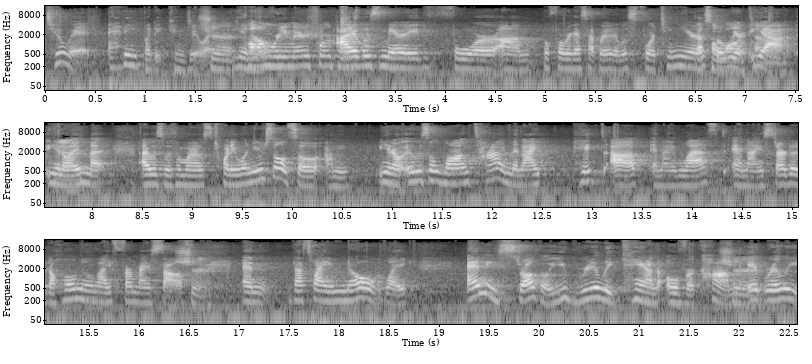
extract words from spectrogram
do it, anybody can do it. Sure. You How know? long were you married for? I was married for um, before we got separated. It was 14 years. That's a long we're, time. Yeah, you know, I met. I was with him when I was 21 years old. So um, you know, it was a long time, and I picked up and I left and I started a whole new life for myself. Sure. And that's why I know like. Any struggle you really can overcome. Sure. It really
